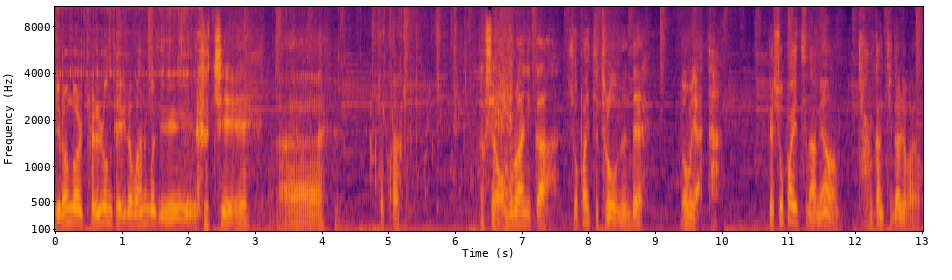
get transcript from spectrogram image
이런 걸 델론 대리라고 하는 거지. 그렇지 아, 좋다. 역시 어무로 하니까 쇼파이트 들어오는데 너무 얕아 그 쇼파이트 나면 잠깐 기다려봐요.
